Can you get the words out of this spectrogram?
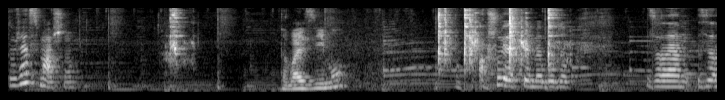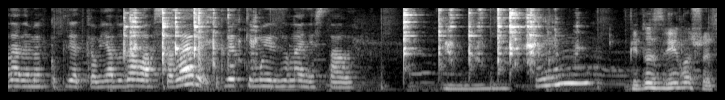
Дуже смачно. Давай з'їмо. А що я з тими буду зелен, зеленими котлетками? Я додала селеру і котлетки мої зелені стали. М, Підозріло щось.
